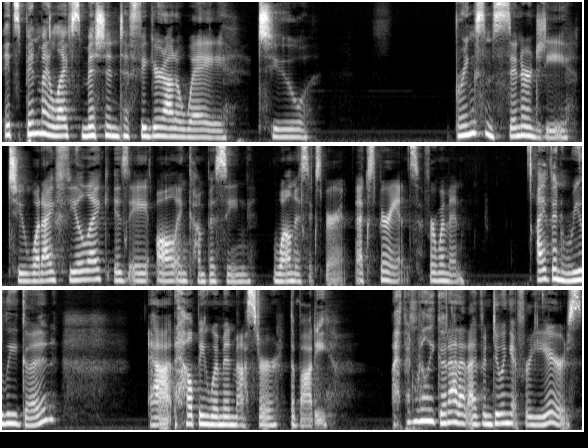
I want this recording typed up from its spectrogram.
it's been my life's mission to figure out a way to bring some synergy to what I feel like is a all-encompassing wellness experience experience for women. I've been really good at helping women master the body. I've been really good at it. I've been doing it for years.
